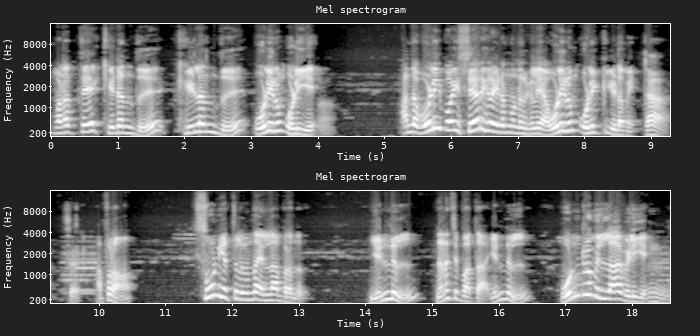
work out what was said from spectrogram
மனத்தே கிடந்து கிளந்து ஒளிரும் ஒளியே. அந்த ஒளி போய் சேருகிற இடம்னு ஒண்ணு இருக்கு இல்லையா? ஒளிரும் ஒளிக்கு இடமே. அப்புறம் சூன்யத்திலிருந்து தான் எல்லாம் பிறந்தது. எண்ணில் நினைச்சு பார்த்தா எண்ணில் ஒன்றுமில்லா வெளியே. ம்.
